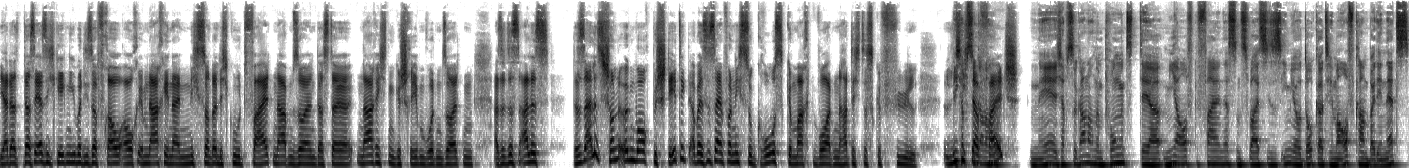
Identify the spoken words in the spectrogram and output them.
ja, dass, dass er sich gegenüber dieser Frau auch im Nachhinein nicht sonderlich gut verhalten haben sollen, dass da Nachrichten geschrieben wurden sollten. Also das ist alles, das ist alles schon irgendwo auch bestätigt, aber es ist einfach nicht so groß gemacht worden, hatte ich das Gefühl. Liege ich, ich da falsch? Noch, nee, ich habe sogar noch einen Punkt, der mir aufgefallen ist, und zwar als dieses Emi Odoka-Thema aufkam bei den Nets,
